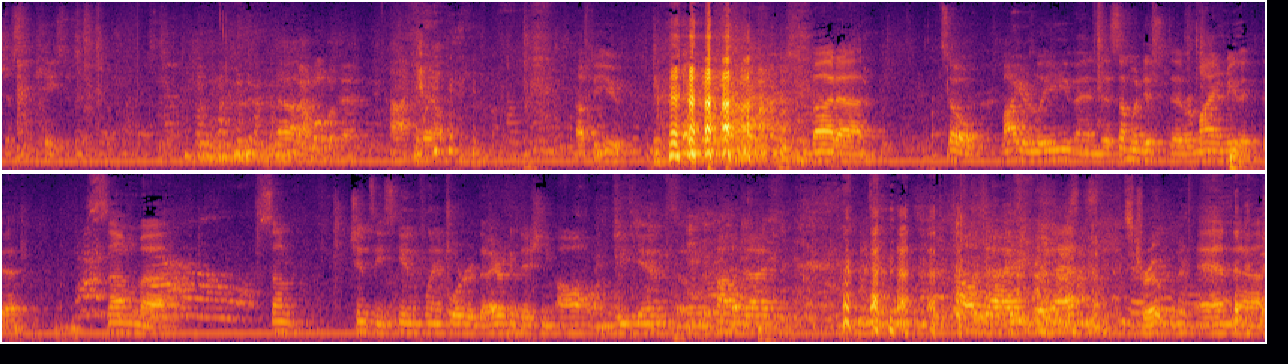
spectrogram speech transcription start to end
just in case there's any motion on that. Uh, uh, well, up to you. but uh, so, by your leave, and uh, someone just uh, reminded me that uh, some uh, some chintzy skinflint ordered the air conditioning off on the weekend, so we apologize. we apologize for that. It's true. And uh,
